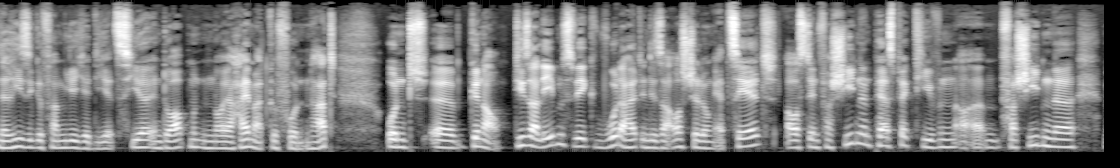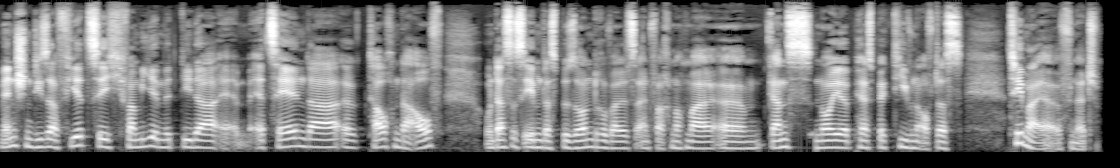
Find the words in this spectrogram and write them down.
eine riesige Familie, die jetzt hier in Dortmund eine neue Heimat gefunden hat. Und äh, genau, dieser Lebensweg wurde halt in dieser Ausstellung erzählt, aus den verschiedenen Perspektiven. Äh, verschiedene Menschen dieser 40 Familienmitglieder äh, erzählen da, äh, tauchen da auf. Und das ist eben das Besondere, weil es einfach nochmal äh, ganz neue Perspektiven auf das Thema eröffnet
